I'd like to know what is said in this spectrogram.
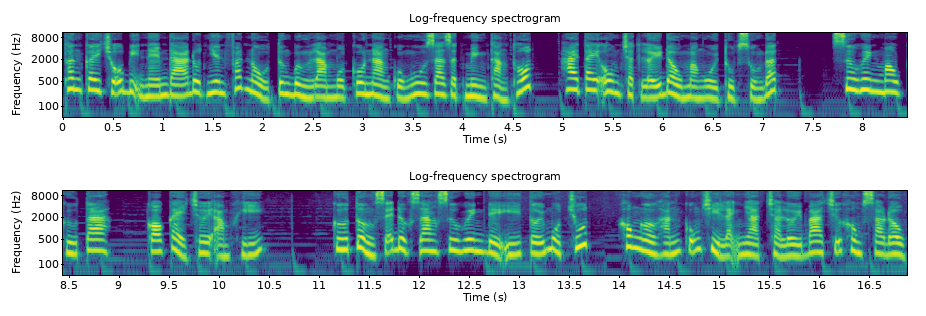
thân cây chỗ bị ném đá đột nhiên phát nổ tưng bừng làm một cô nàng của ngu ra giật mình thẳng thốt, hai tay ôm chặt lấy đầu mà ngồi thụp xuống đất. Sư huynh mau cứu ta, có kẻ chơi ám khí. Cứ tưởng sẽ được Giang sư huynh để ý tới một chút, không ngờ hắn cũng chỉ lạnh nhạt trả lời ba chữ không sao đâu.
